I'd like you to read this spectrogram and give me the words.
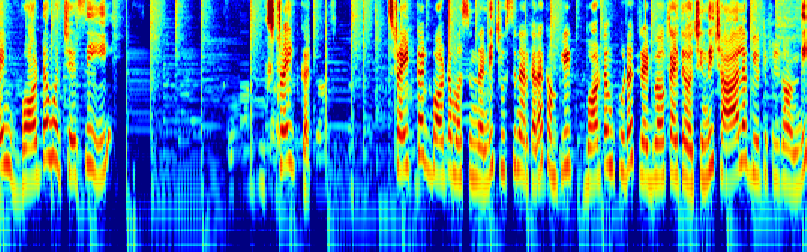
అండ్ బాటమ్ వచ్చేసి straight cut straight cut bottom వస్తుందండి. చూస్తున్నారు కదా కంప్లీట్ బాటమ్ కూడా థ్రెడ్ వర్క్ అయితే వచ్చింది. చాలా బ్యూటిఫుల్గా ఉంది.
